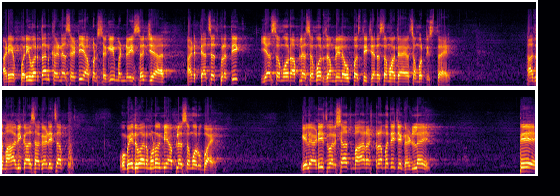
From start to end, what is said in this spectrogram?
आणि हे परिवर्तन करण्यासाठी आपण सगळी मंडळी सज्ज आहात. आणि त्याचंच प्रतीक या समोर आपल्यासमोर जमलेल्या उपस्थित जनसमुदायासमोर दिसतं आहे. आज महाविकास आघाडीचा उमेदवार म्हणून मी आपल्यासमोर उभा आहे. गेल्या अडीच वर्षात महाराष्ट्रामध्ये जे घडलंय ते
